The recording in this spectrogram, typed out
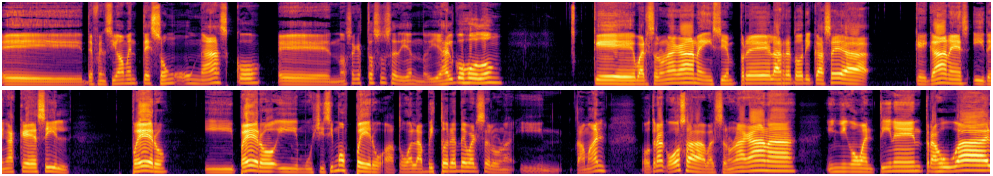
Eh, defensivamente son un asco. Eh, no sé qué está sucediendo. Y es algo jodón que Barcelona gane y siempre la retórica sea que ganes y tengas que decir pero y pero y muchísimos pero a todas las victorias de Barcelona y está mal. Otra cosa, Barcelona gana, Íñigo Martínez entra a jugar,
